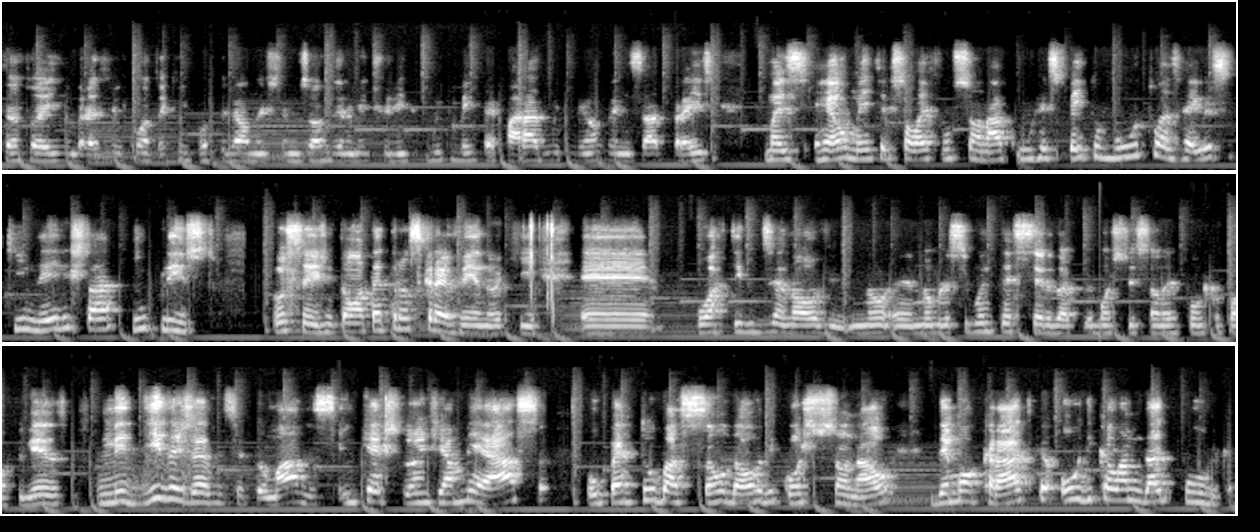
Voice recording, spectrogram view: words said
tanto aí no Brasil quanto aqui em Portugal, nós temos um ordenamento jurídico muito bem preparado, muito bem organizado para isso, mas realmente ele só vai funcionar com respeito mútuo às regras que nele está implícito. Ou seja, então até transcrevendo aqui, é, o artigo 19, no, é, número 2 e 3 da Constituição da República Portuguesa, medidas devem ser tomadas em questões de ameaça ou perturbação da ordem constitucional, democrática ou de calamidade pública.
